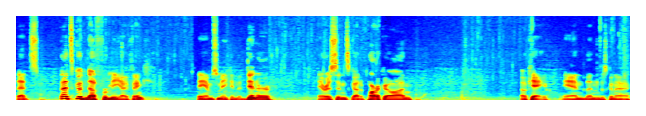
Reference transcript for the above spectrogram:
That's that's good enough for me, I think. Sam's making the dinner. Harrison's got a parka on. Okay, and then I'm just gonna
